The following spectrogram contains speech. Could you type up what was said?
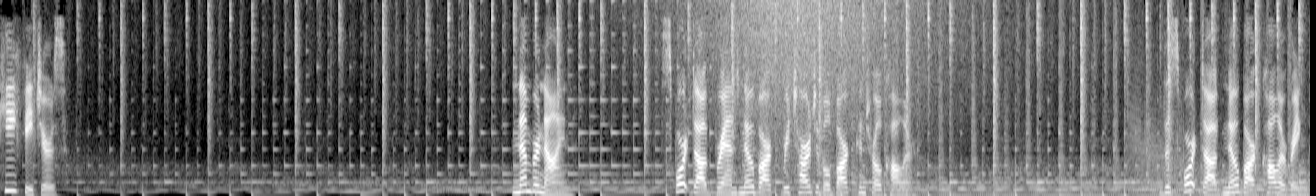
Key features Number 9. Sport Dog brand No Bark Rechargeable Bark Control Collar. The Sport Dog No Bark collar rings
